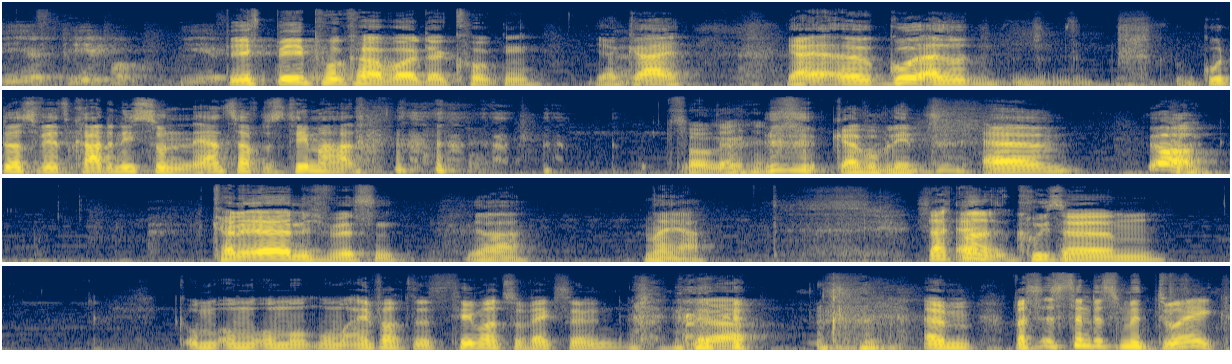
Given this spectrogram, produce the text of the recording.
DFB-Pokal. DFB-Pokal wollte er gucken. Ja, geil. Ja, äh, gut, also gut, dass wir jetzt gerade nicht so ein ernsthaftes Thema hatten. Sorry. Kein Problem. Ähm, ja. Kann er ja nicht wissen. Ja. Naja. Sag Äh, mal, Grüße. Ähm, um, um, um, um einfach das Thema zu wechseln. Ja. ähm, was ist denn das mit Drake?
